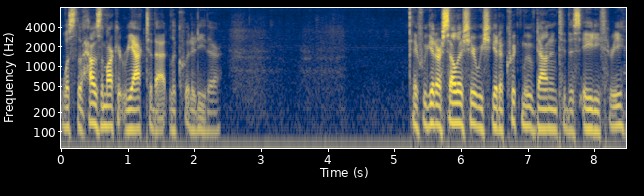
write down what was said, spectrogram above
What's the how's the market react to that liquidity there? Okay, if we get our sellers here, we should get a quick move down into this 83.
